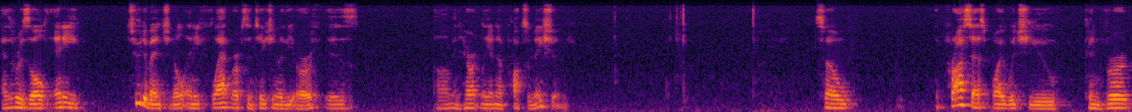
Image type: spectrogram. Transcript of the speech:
as a result, any two-dimensional, any flat representation of the Earth is um, inherently an approximation. So the process by which you convert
